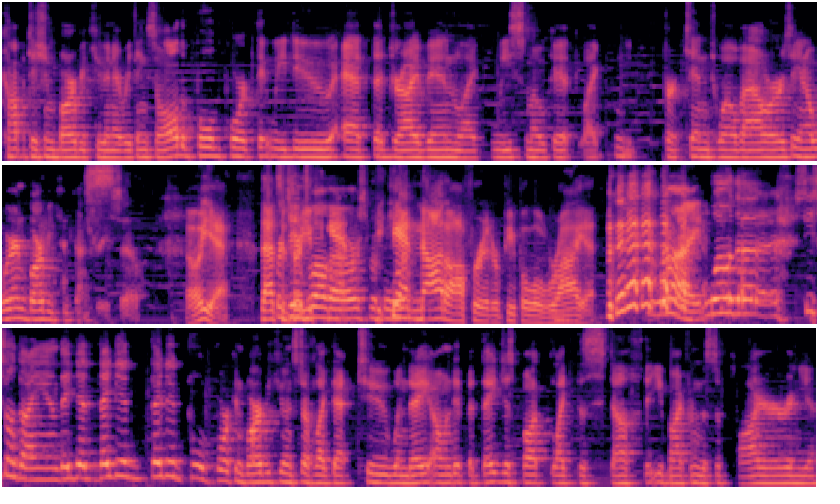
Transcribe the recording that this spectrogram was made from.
competition barbecue and everything so all the pulled pork that we do at the drive-in like we smoke it like for 10 12 hours you know we're in barbecue country so oh yeah that's for a 10 you 12 can't- hours You can't not offer it, or people will riot. right well the cecil and diane they did they did they did pulled pork and barbecue and stuff like that too when they owned it but they just bought like the stuff that you buy from the supplier and you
